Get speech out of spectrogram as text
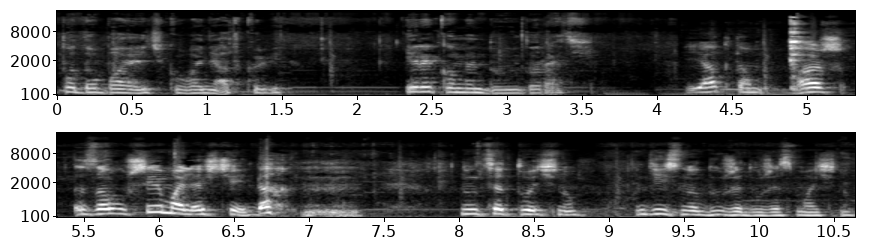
Вподобаєчку ваняткові. І рекомендую, до речі. Як там аж за ушима лящить, да? Ну це точно. Дійсно дуже-дуже смачно.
